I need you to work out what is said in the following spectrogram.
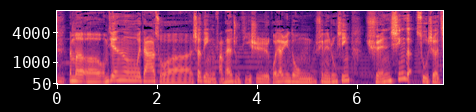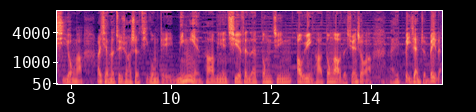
嗯那么，呃，我们今天为大家所设定访谈的主题是国家运动训练中心全新的宿舍启用啊，而且呢，最主要是提供给明年啊，明年七月份的东京奥运哈、冬奥的选手啊来备战准备的。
